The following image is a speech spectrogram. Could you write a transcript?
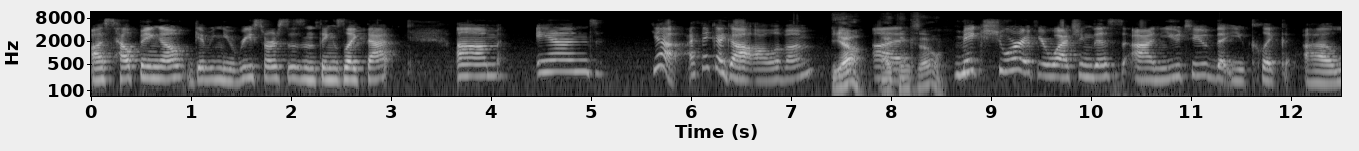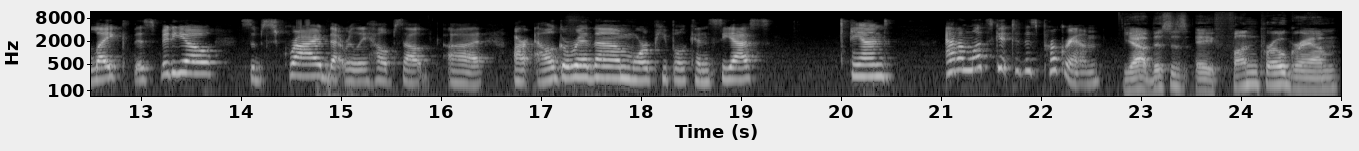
us helping out, giving you resources and things like that. Um, and yeah, I think I got all of them. Yeah, I Uh, think so. Make sure if you're watching this on YouTube that you click uh, like this video, subscribe. That really helps out uh, our algorithm. More people can see us. And Adam, let's get to this program. Yeah, this is a fun program.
